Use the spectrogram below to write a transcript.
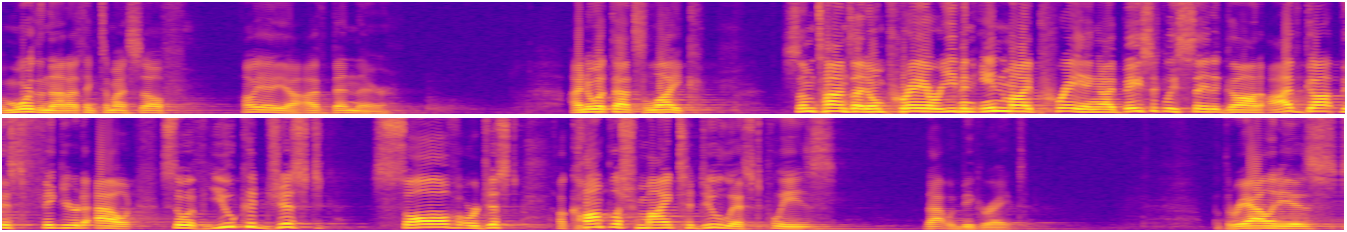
But more than that, I think to myself, oh, yeah, yeah, I've been there. I know what that's like. Sometimes I don't pray, or even in my praying, I basically say to God, I've got this figured out. So if you could just solve or just accomplish my to do list, please, that would be great. But the reality is,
